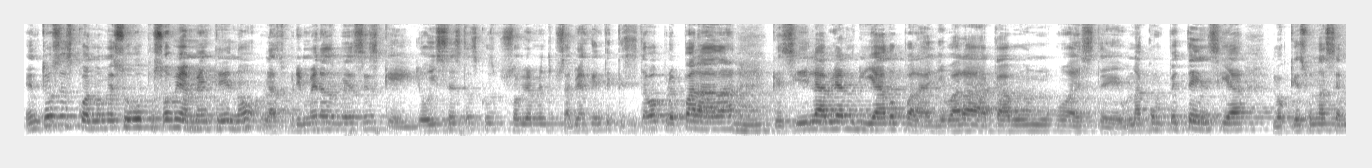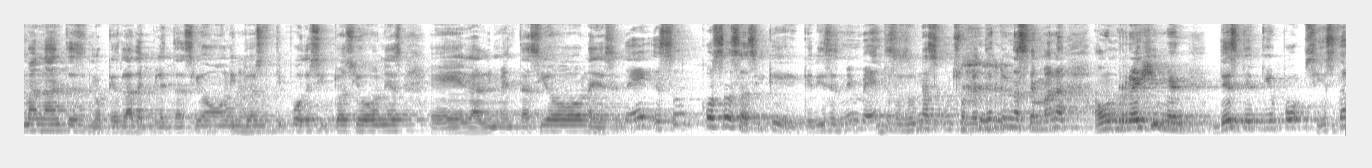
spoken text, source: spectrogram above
Entonces, cuando me subo, pues obviamente, ¿no? Las primeras veces que yo hice estas cosas, pues obviamente, pues había gente que sí estaba preparada, que sí la habían guiado para llevar a cabo un, o, este, una competencia, lo que es una semana antes, lo que es la depletación y todo ese tipo de situaciones, eh, la alimentación, es- eh, son cosas así que, que dices, no inventes, o sea, una, someterte una semana a un régimen de este tipo, sí está,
